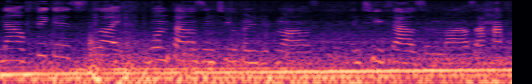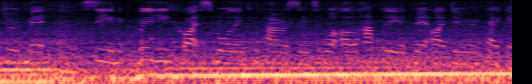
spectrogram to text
Now, figures like 1,200 miles and 2,000 miles, I have to admit, seem really quite small in comparison to what I'll happily admit I do in Peggy.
